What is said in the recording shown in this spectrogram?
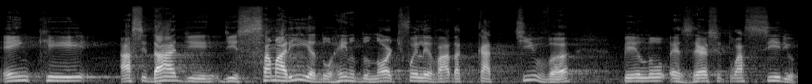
em que a cidade de Samaria, do Reino do Norte, foi levada cativa pelo exército assírio.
